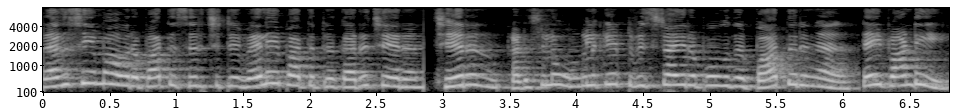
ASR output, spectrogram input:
ரகசியமா அவரை பார்த்து சிரிச்சிட்டு வேலையை பார்த்துட்டு இருக்காரு சேரன். சேரன் கடைசியில உங்களுக்கே ட்விஸ்ட் ஆயிர போகுது. பாத்துருங்க டேய் பாண்டி.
